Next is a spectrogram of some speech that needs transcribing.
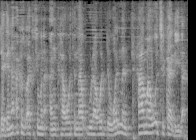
Daga nan aka zo aka ce mana an kawo wata na'ura wadda wannan ta ma wuce kadi da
